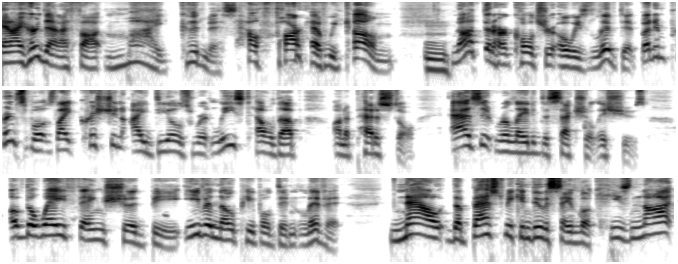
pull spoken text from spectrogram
And I heard that and I thought, my goodness, how far have we come? Mm. Not that our culture always lived it, but in principle, it's like Christian ideals were at least held up on a pedestal as it related to sexual issues of the way things should be, even though people didn't live it. Now, the best we can do is say, look, he's not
